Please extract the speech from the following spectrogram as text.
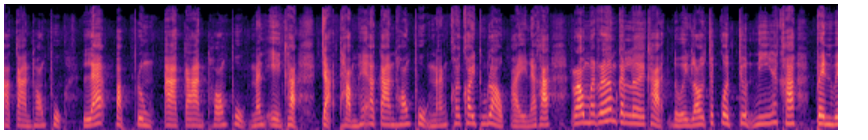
อาการท้องผูก และปรับปรุงอาการท้องผูกนั่นเองค่ะ จะทำให้อาการท้องผูกนั้นค่อยๆ ทุเลาไปนะคะ เรามาเริ่มกันเลยค่ะ โดยเราจะกดจุดนี้นะคะ เป็นเว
